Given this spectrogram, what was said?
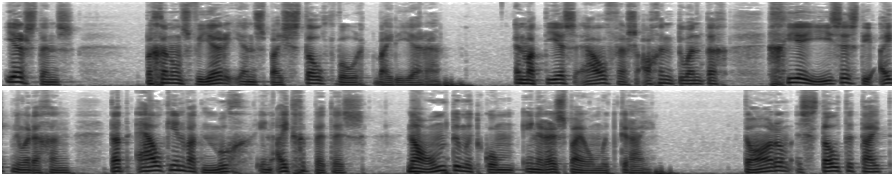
Eerstens begin ons weer eens by stil word by die Here. In Matteus 11 vers 28 gee Jesus die uitnodiging dat elkeen wat moeg en uitgeput is, na hom toe moet kom en rus by hom moet kry. Daarom is stilte tyd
